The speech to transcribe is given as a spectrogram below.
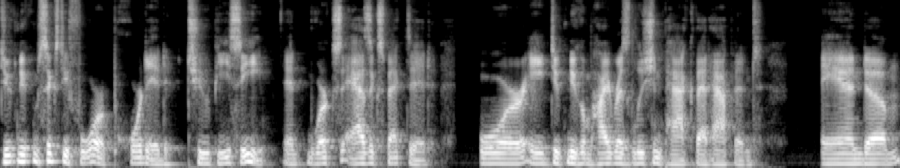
Duke Nukem 64 ported to PC. It works as expected. Or a Duke Nukem high resolution pack that happened. And um,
